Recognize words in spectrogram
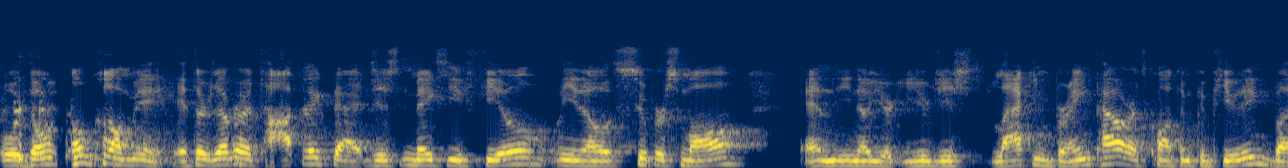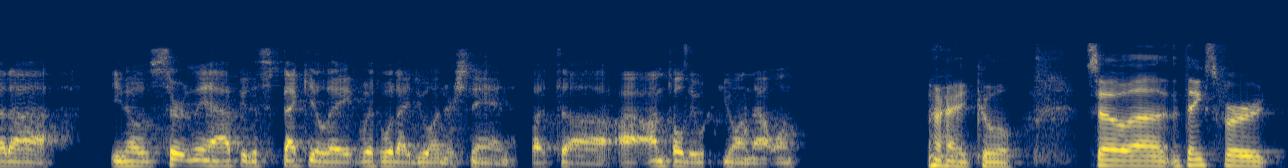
Well, don't don't call me if there's ever a topic that just makes you feel, you know, super small, and you know you're you're just lacking brain power. It's quantum computing, but uh, you know, certainly happy to speculate with what I do understand. But uh, I, am totally with you on that one. All right, cool. So uh, thanks for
